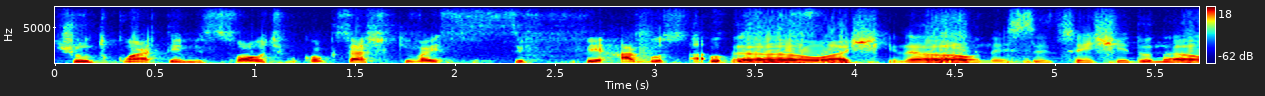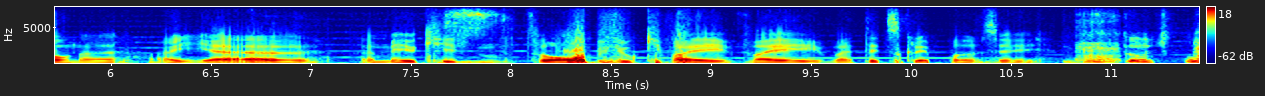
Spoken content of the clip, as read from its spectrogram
junto com Artemis Fall, tipo, qual que você acha que vai se ferrar gostoso? Não, eu acho que não, nesse sentido não, né? Aí é, é meio que óbvio que vai, vai, vai ter discrepância aí. Então, tipo,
